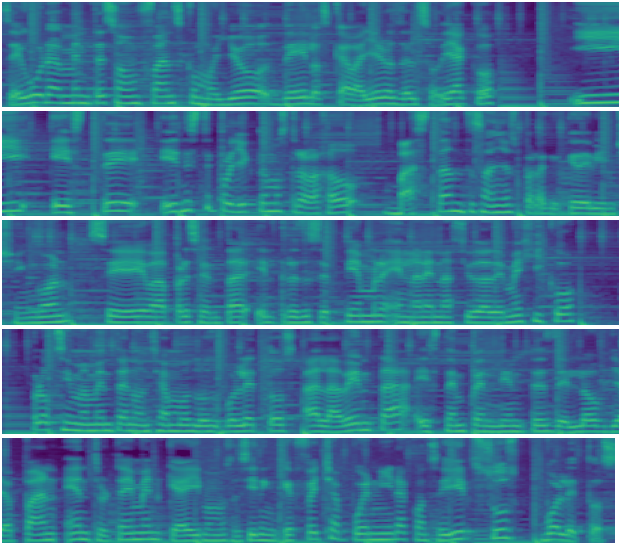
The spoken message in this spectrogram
Seguramente son fans como yo de los Caballeros del Zodiaco. Y este, en este proyecto hemos trabajado bastantes años para que quede bien chingón. Se va a presentar el 3 de septiembre en la Arena Ciudad de México. Próximamente anunciamos los boletos a la venta. Estén pendientes de Love Japan Entertainment, que ahí vamos a decir en qué fecha pueden ir a conseguir sus boletos.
